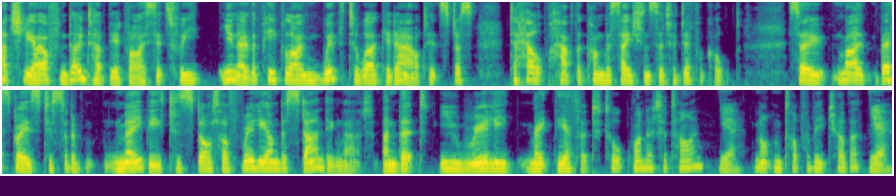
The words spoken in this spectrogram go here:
Actually, I often don't have the advice. It's for, you know, the people I'm with to work it out. It's just to help have the conversations that are difficult. So, my best way is to sort of maybe to start off really understanding that and that you really make the effort to talk one at a time, Yeah. not on top of each other. Yeah.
